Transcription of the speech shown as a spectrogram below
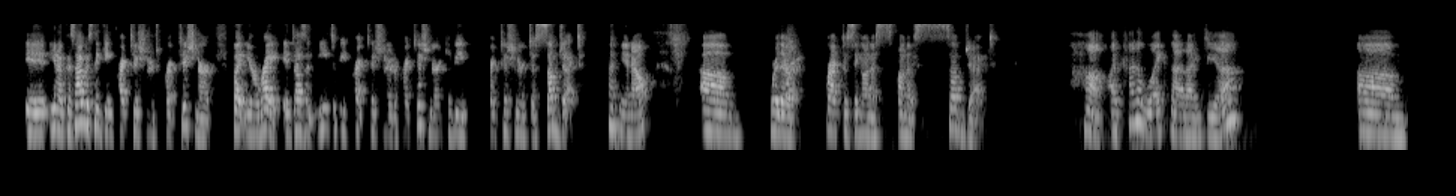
it, you know, because I was thinking practitioner to practitioner, but you're right, it doesn't need to be practitioner to practitioner. It can be practitioner to subject, you know, um, where they're practicing on a, on a subject. Huh? I kind of like that idea. Um,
